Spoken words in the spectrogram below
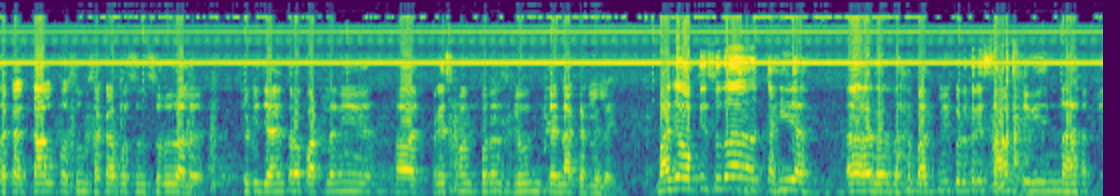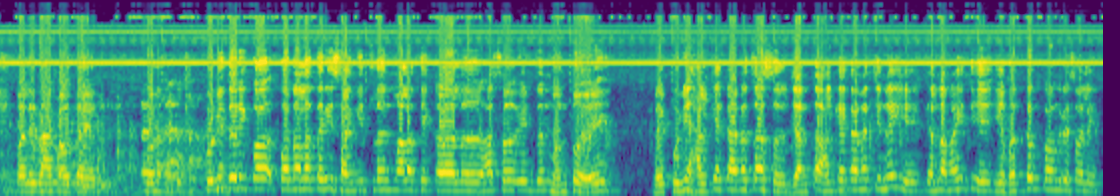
सकाळ कालपासून सकाळपासून सुरू झालं. शेवटी जयंतराव पाटलांनी प्रेस कॉन्फरन्स घेऊन ते नाकारलेलं आहे. माझ्या बाबतीत सुद्धा काही बातमी कुठेतरी साम टीव्हीना वाले दाखवतायत कोण- कोणीतरी कोणाला तरी सांगितलं आणि मला ते कळालं असं एक जण म्हणतोय कुणी हलक्या कानाचं असं जनता हलक्या कानाची नाहीये त्यांना माहिती आहे हे भक्कम काँग्रेसवाले आहेत.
